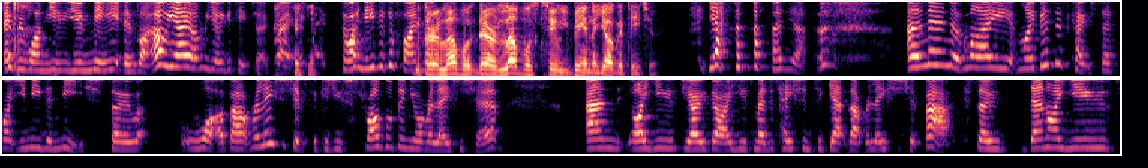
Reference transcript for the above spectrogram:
Everyone you you meet is like, oh yeah, I'm a yoga teacher. Great. Okay. so I needed to find there are levels, there are levels to being a yoga teacher. Yeah. yeah. And then my my business coach said, right, you need a niche. So what about relationships? Because you've struggled in your relationship and I used yoga, I used meditation to get that relationship back. So then I used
